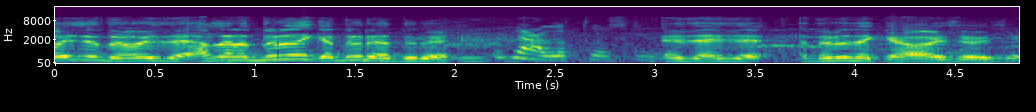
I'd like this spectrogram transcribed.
ওই যে ওই যে আপনারা দূরে থেকে দূরে দূরে। এই তো যে এই যে দূরে থেকে হ্যাঁ, হয়েছে হয়েছে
